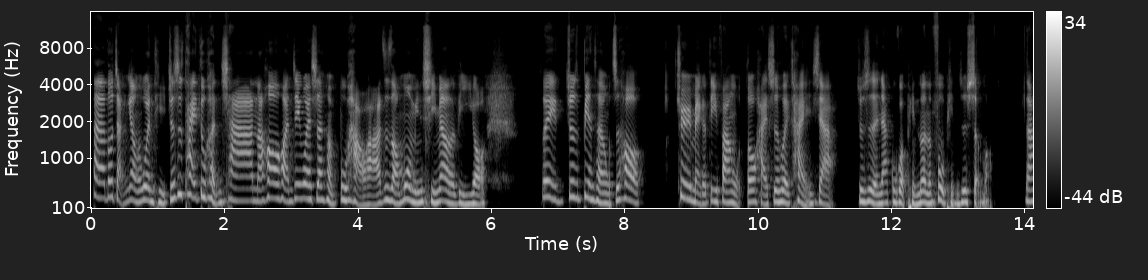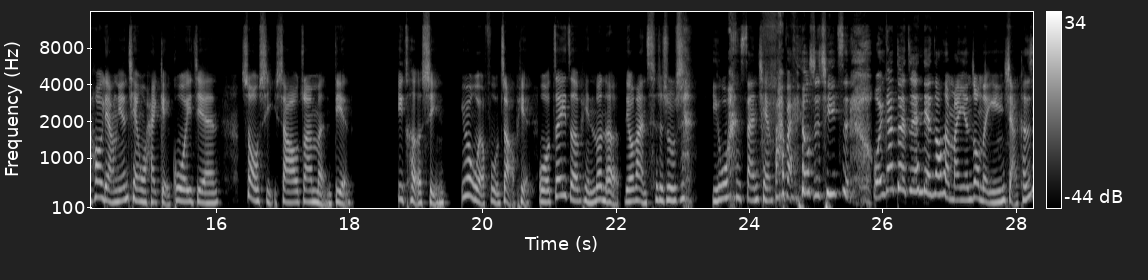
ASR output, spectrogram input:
大家都讲一样的问题，就是态度很差，然后环境卫生很不好啊，这种莫名其妙的理由，所以就是变成我之后去每个地方，我都还是会看一下，就是人家 Google 评论的负评是什么。然后两年前我还给过一间寿喜烧专门店一颗星，因为我有附照片，我这一则评论的浏览次数是。一万三千八百六十七次，我应该对这间店造成蛮严重的影响。可是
